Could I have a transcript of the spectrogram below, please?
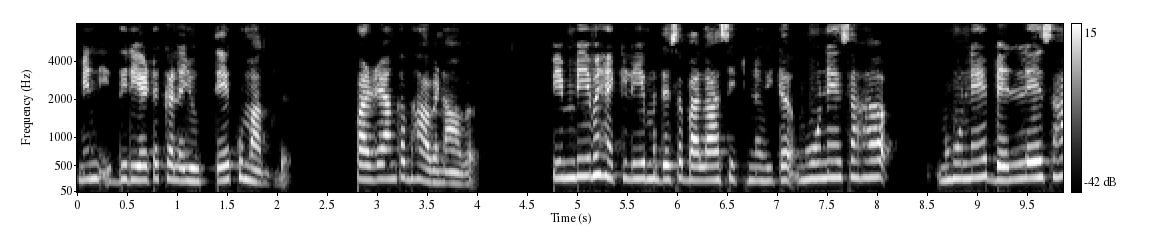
මින් ඉදිරියට කළ යුත්තේ කුමක්ද? පර්යංක භාවනාව. පිම්බීම හැකිලිම දෙස බලා සිටින විට මුහුණේ සහ මුහුණේ බෙල්ලේ සහ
